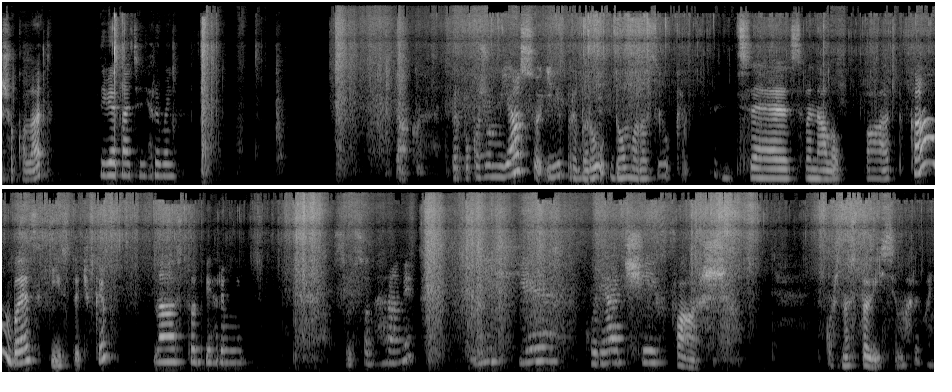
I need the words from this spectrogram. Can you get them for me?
Шоколад 19 гривень. Так, тепер покажу м'ясо і приберу до морозилки. Це свина лопатка без кісточки на 102 гривні. 700 грамів. І ще курячий фарш. Також на 108 гривень.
